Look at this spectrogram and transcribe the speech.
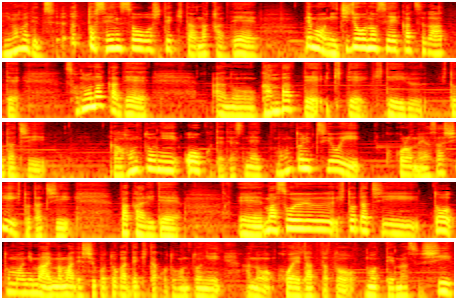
今までずっと戦争をしてきた中ででも日常の生活があってその中であの頑張って生きてきている人たちが本当に多くてですね本当に強い心の優しい人たちばかりで。えーまあ、そういう人たちと共にまあ今まで仕事ができたこと本当にあの光栄だったと思っていますし、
